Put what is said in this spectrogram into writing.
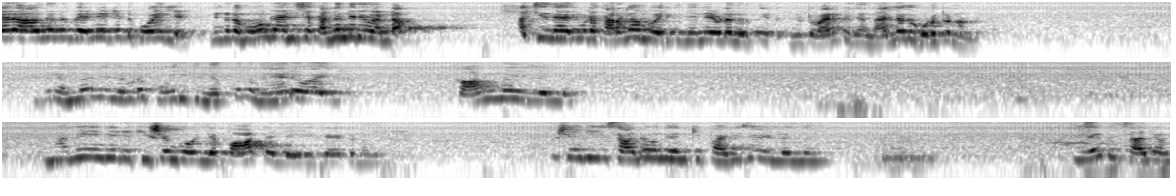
കാലം ആവുന്നതിന് മുമ്പ് എന്നെ ഇട്ടിട്ട് പോയില്ലേ? നിങ്ങളുടെ മോൻ കാണിച്ച കണ്ണന്തിരി വേണ്ട. അച്ഛൻ നേരം കൂടെ കറങ്ങാൻ പോയിരിക്കുന്നു എന്നെ ഇവിടെ നിർത്തിയിട്ട്. ഇങ്ങോട്ട് വരട്ടെ ഞാൻ നല്ലത് കൊടുക്കണുണ്ട്. ഇവരെന്തായാലും ഇത് എവിടെ പോയിരിക്കുന്നു? എത്ര നേരമായി? കാണണേ ഇല്ലല്ലോ. മലയങ്കിഴി കിഷൻ കോവിലെ പാട്ടല്ലേ ഈ കേൾക്കണത്? പക്ഷെ എനിക്ക് ഈ സ്ഥലമൊന്നും എനിക്ക് പരിചയമില്ലല്ലോ. ഏത് സ്ഥലം?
